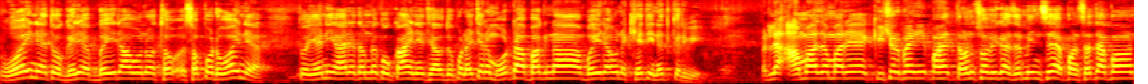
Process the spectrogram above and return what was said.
હોય ને તો ઘરે બૈરાઓનો સપોર્ટ હોય ને તો એની હારે તમને કોઈ કાંઈ નથી આવતું. પણ અત્યારે મોટા ભાગના બૈરાઓને ખેતી નથી કરવી. એટલે આમાં જ અમારે કિશોરભાઈની પાસે ત્રણસો વીઘા જમીન છે, પણ છતાં પણ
